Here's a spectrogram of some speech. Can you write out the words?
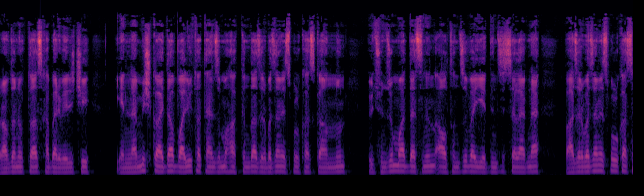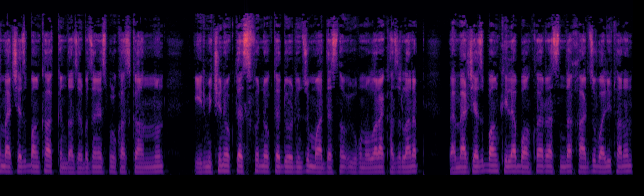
Pravda.az xəbər verir ki, Yenilənmiş qayda valyuta tənzimi haqqında Azərbaycan Respublikası qanununun 3-cü maddəsinin 6-cı və 7-ci hissələrinə və Azərbaycan Respublikası Mərkəzi Bankı haqqında Azərbaycan Respublikası qanununun 22.0.4-cü maddəsinə uyğun olaraq hazırlanıb və Mərkəzi Bank ilə banklar arasında xarici valyutanın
